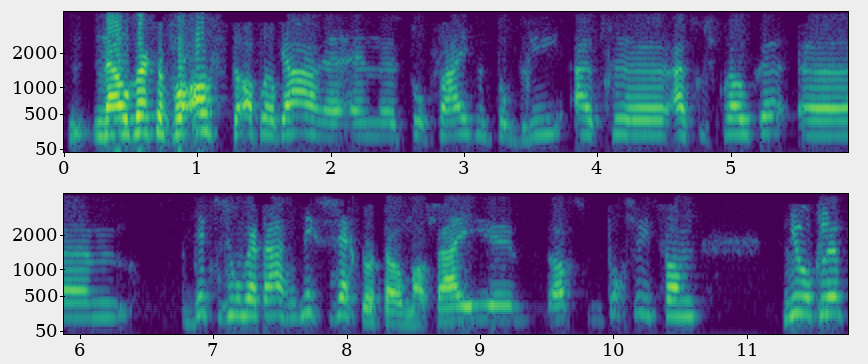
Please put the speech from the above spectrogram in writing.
Nou werd er vooraf de afgelopen jaren en uh, top 5 en top 3 uitge uitgesproken. Um, dit seizoen werd er eigenlijk niks gezegd door Thomas. Hij had toch zoiets van nieuwe club,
